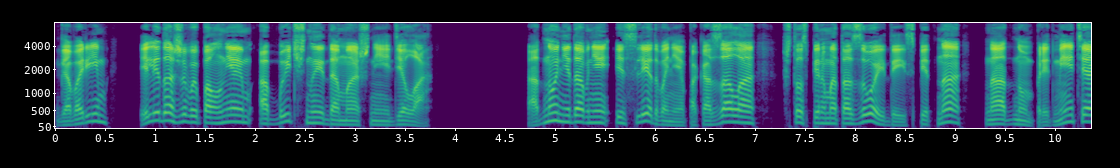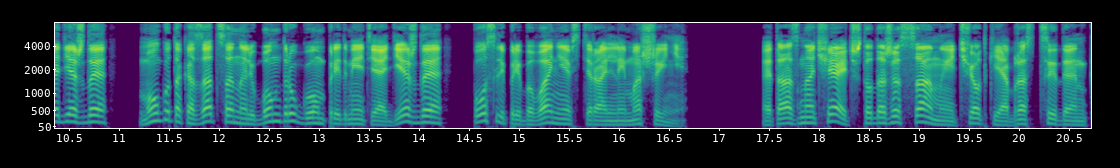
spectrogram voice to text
говорим или даже выполняем обычные домашние дела. Одно недавнее исследование показало, что сперматозоиды из пятна на одном предмете одежды могут оказаться на любом другом предмете одежды после пребывания в стиральной машине. Это означает, что даже самые четкие образцы ДНК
